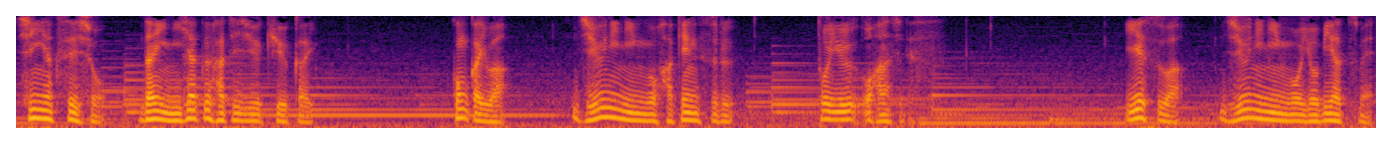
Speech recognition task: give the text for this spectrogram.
新約聖書第289回。今回は12人を派遣するというお話です。イエスは12人を呼び集め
